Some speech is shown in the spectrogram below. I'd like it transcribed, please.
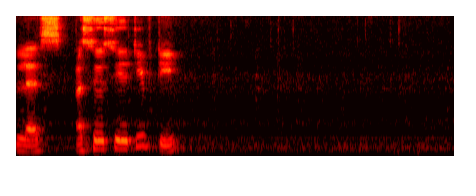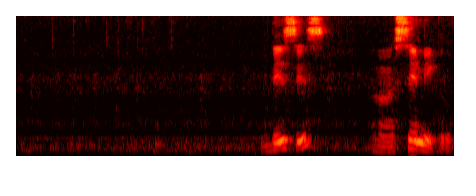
plus associativity this is uh, semi group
